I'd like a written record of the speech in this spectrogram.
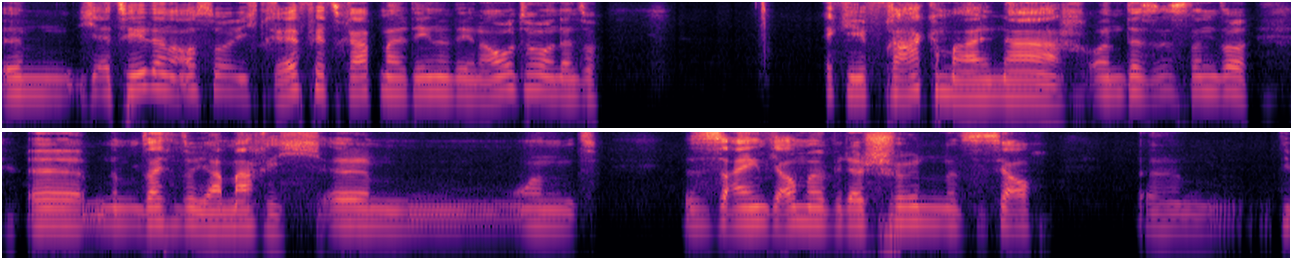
ähm, ich erzähle dann auch so, ich treffe jetzt gerade mal den und den Auto und dann so, okay, frag mal nach. Und das ist dann so, äh, dann sag ich dann so, ja, mach ich. Ähm, und das ist eigentlich auch mal wieder schön. Das ist ja auch, ähm, die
